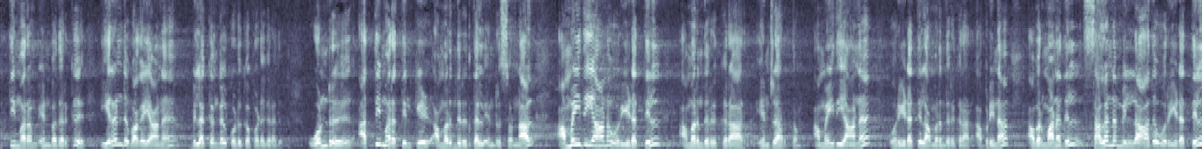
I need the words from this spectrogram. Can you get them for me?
அத்திமரம் என்பதற்கு இரண்டு வகையான விளக்கங்கள் கொடுக்கப்படுகிறது. ஒன்று அத்தி மரத்தின் கீழ் அமர்ந்திருத்தல் என்று சொன்னால் அமைதியான ஒரு இடத்தில் அமர்ந்திருக்கிறார் என்று அர்த்தம். அமைதியான ஒரு இடத்தில் அமர்ந்திருக்கிறார். அப்படின்னா அவர் மனதில் சலனமில்லாத ஒரு இடத்தில்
